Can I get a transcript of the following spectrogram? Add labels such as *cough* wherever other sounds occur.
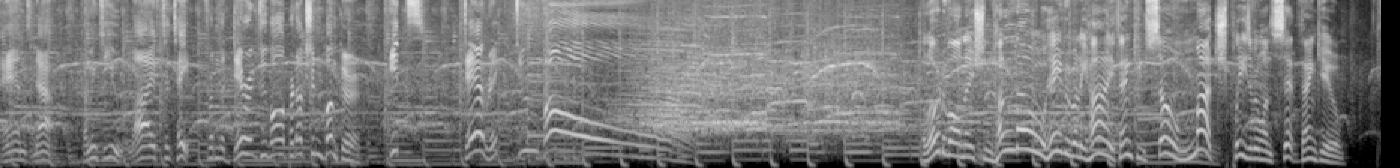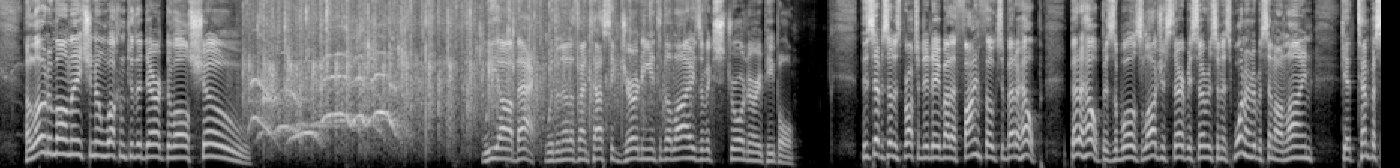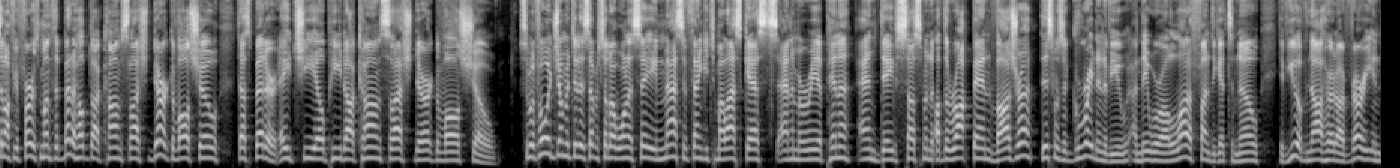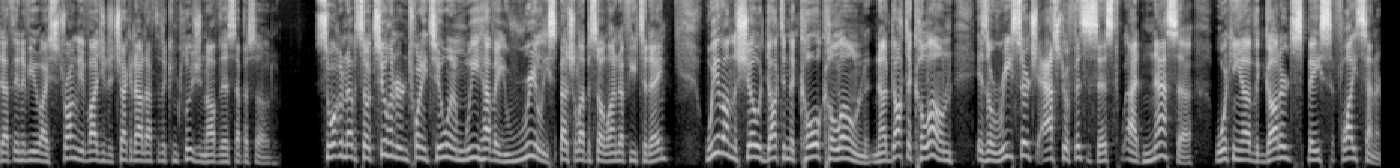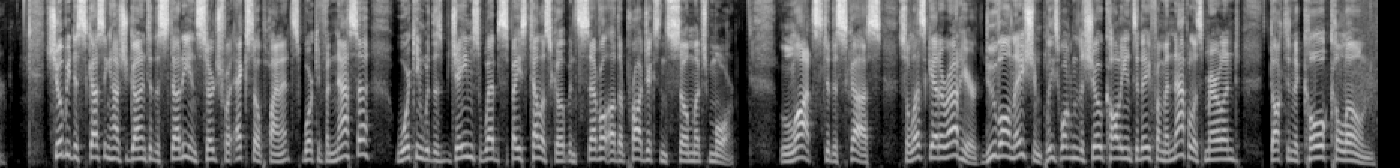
And now, coming to you live to tape From the Derek Duvall production bunker, it's Derek Duvall! Hello, Duvall Nation. Hello. Hey, everybody. Hi. Thank you so much. Please, everyone, sit. Thank you. Hello, Duvall Nation, and welcome to the Derek Duvall Show. We are back with another fantastic journey into the lives of extraordinary people. This episode is brought to you today by the fine folks at BetterHelp. BetterHelp is the world's largest therapy service and it's 100% online. Get 10% off your first month at betterhelp.com slash Derek Duvall Show. That's better, H-E-L-P dot slash Derek Duvall Show. So before we jump into this episode, I want to say a massive thank you to my last guests, Anna Maria Pinna and Dave Sussman of the rock band Vajra. This was a great interview, and they were a lot of fun to get to know. If you have not heard our very in-depth interview, I strongly advise you to check it out after the conclusion of this episode. So, welcome to episode 222, and we have a really special episode lined up for you today. We have on the show Dr. Knicole Colón. Now, Dr. Colón is a research astrophysicist at NASA working out of the Goddard Space Flight Center. She'll be discussing how she got into the study and search for exoplanets, working for NASA, working with the James Webb Space Telescope, and several other projects, and so much more. Lots to discuss, so let's get her out here. Duvall Nation, please welcome to the show, calling in today from Annapolis, Maryland, Dr. Knicole Colón.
